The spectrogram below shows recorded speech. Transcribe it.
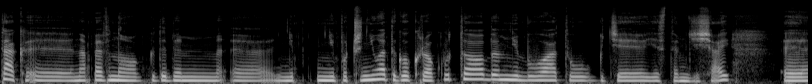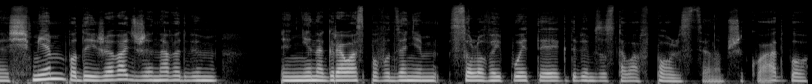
Tak, y, na pewno gdybym y, nie, nie poczyniła tego kroku, to bym nie była tu, gdzie jestem dzisiaj. Śmiem podejrzewać, że nawet bym nie nagrała z powodzeniem solowej płyty, gdybym została w Polsce na przykład, bo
